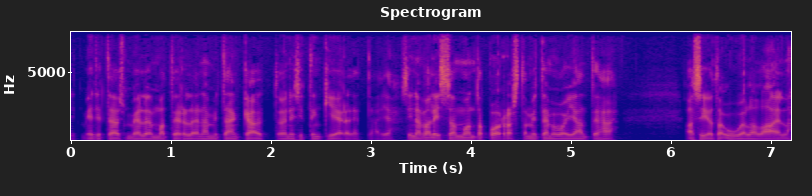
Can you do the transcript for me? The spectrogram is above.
sitten mietitään, jos meillä ei ole materiaaleina mitään käyttöä, niin sitten kierrätetään. Ja siinä välissä on monta porrasta, miten me voidaan tehdä asioita uudella lailla.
